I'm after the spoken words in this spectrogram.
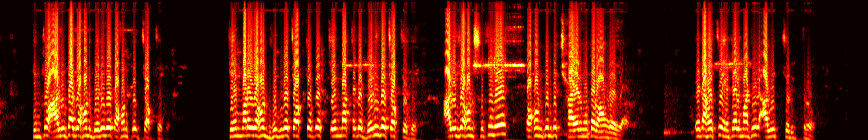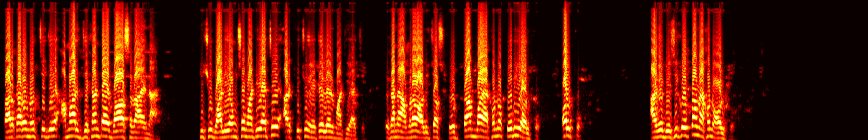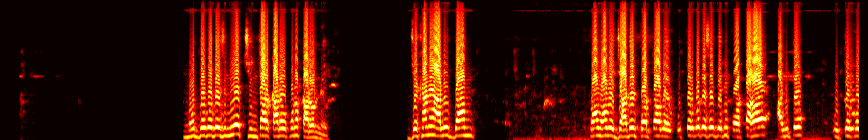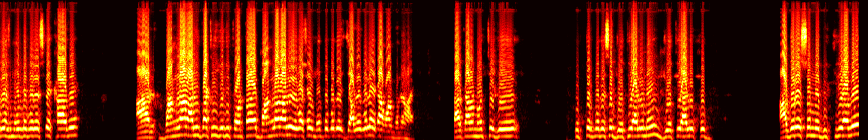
কিন্তু আলুটা যখন বেরোবে তখন খুব চকচকে। চেম্বারে যখন ঢুকবে চকচকে, চেম্বার থেকে বেরোবে চকচকে, আলু যখন শুকুবে তখন কিন্তু ছায়ের মতো রং হয়ে যায় এটা হচ্ছে এঁটেল মাটির আলুর চরিত্র। তার কারণ হচ্ছে যে আমার যেখানটায় বাস রায় না, কিছু বালি অংশ মাটি আছে আর কিছু এঁটেলের মাটি আছে। এখানে আমরা আলু চাষ করতাম বা এখনও করি অল্প অল্প। আগে বেশি করতাম, এখন অল্প। মধ্যপ্রদেশ নিয়ে চিন্তার কারও কোনো কারণ নেই। যেখানে আলুর দাম কম হবে, যাদের পড়তে হবে, উত্তরপ্রদেশে যদি পড়তা হয় আলুতে, উত্তরপ্রদেশ মধ্যপ্রদেশকে খাওয়াবে। আর বাংলার আলু পাঠিয়ে যদি পড়তে হয়, বাংলার আলু এবছর মধ্যপ্রদেশ যাবে বলে এটা আমার মনে হয়। তার কারণ হচ্ছে যে উত্তরপ্রদেশে জ্যোতি আলু নেই। জ্যোতি আলু খুব আদরের সঙ্গে বিক্রি হবে।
